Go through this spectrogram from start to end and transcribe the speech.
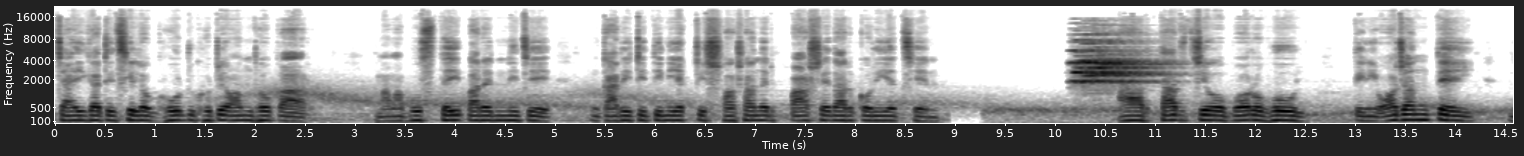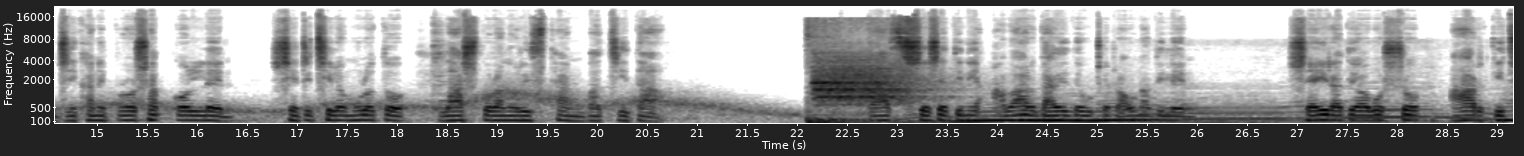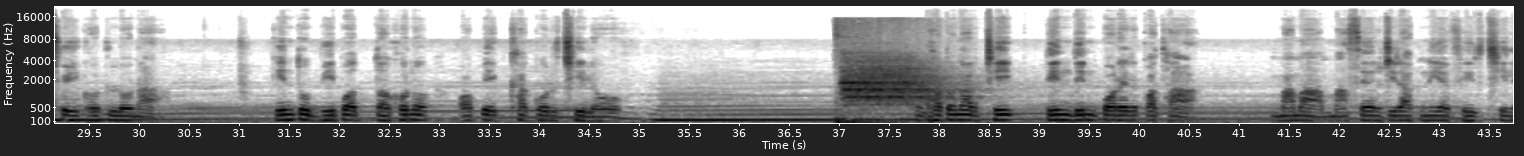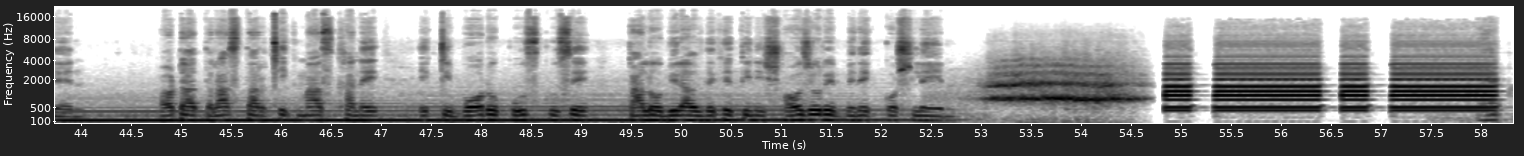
জায়গাটি ছিল ঘুটঘুটে অন্ধকার। মামা বুঝতেই পারেননি যে গাড়িটি তিনি একটি শ্মশানের পাশে দাঁড় করিয়েছেন। আর তার চেয়েও বড় ভুল, তিনি অজান্তেই যেখানে প্রসাব করলেন, সেটি ছিল মূলত লাশ পোড়ানোর স্থান বা চিতা। কাজ শেষে তিনি আবার গাড়িতে উঠে রওনা দিলেন। সেই রাতে অবশ্য আর কিছুই ঘটল না। কিন্তু বিপদ তখনও অপেক্ষা করছিল। ঘটনার ঠিক তিন দিন পরের কথা। মামা মাছের জিরাক নিয়ে ফিরছিলেন। হঠাৎ রাস্তার ঠিক মাঝখানে একটি বড় কুসকুসে কালো বিড়াল দেখে তিনি সজোরে ব্রেক কষলেন।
